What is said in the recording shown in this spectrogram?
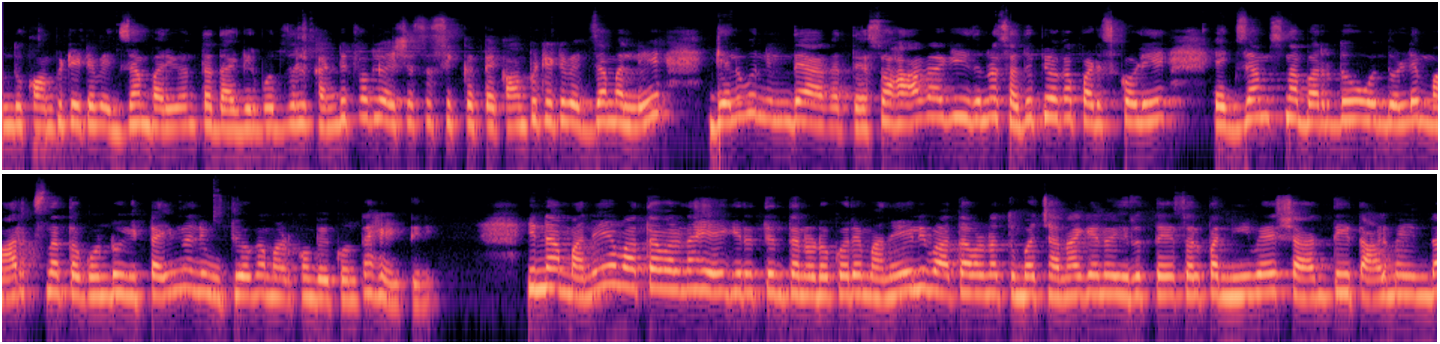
ಒಂದು ಕಾಂಪಿಟೇಟಿವ್ ಎಕ್ಸಾಮ್ ಬರೆಯುವಂಥದ್ದಾಗಿರ್ಬೋದು. ಅದರಲ್ಲಿ ಖಂಡಿತವಾಗ್ಲೂ ಯಶಸ್ಸು ಸಿಕ್ಕುತ್ತೆ. ಕಾಂಪಿಟೇಟಿವ್ ಎಕ್ಸಾಮಲ್ಲಿ ಗೆಲುವು ನಿಮ್ಮದೇ ಆಗುತ್ತೆ. ಸೊ ಹಾಗಾಗಿ ಇದನ್ನು ಸದುಪಯೋಗ ಪಡಿಸ್ಕೊಳ್ಳಿ. ಎಕ್ಸಾಮ್ಸ್ನ ಬರೆದು ಒಂದೊಳ್ಳೆ ಮಾರ್ಕ್ಸ್ನ ತಗೊಂಡು ಈ ಟೈಮ್ನ ನೀವು ಉಪಯೋಗ ಮಾಡ್ಕೊಬೇಕು ಅಂತ ಹೇಳ್ತೀನಿ. ಇನ್ನು ಮನೆಯ ವಾತಾವರಣ ಹೇಗಿರುತ್ತೆ ಅಂತ ನೋಡೋಕೋದ್ರೆ ಮನೆಯಲ್ಲಿ ವಾತಾವರಣ ತುಂಬ ಚೆನ್ನಾಗೇನೋ ಇರುತ್ತೆ. ಸ್ವಲ್ಪ ನೀವೇ ಶಾಂತಿ, ತಾಳ್ಮೆಯಿಂದ,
